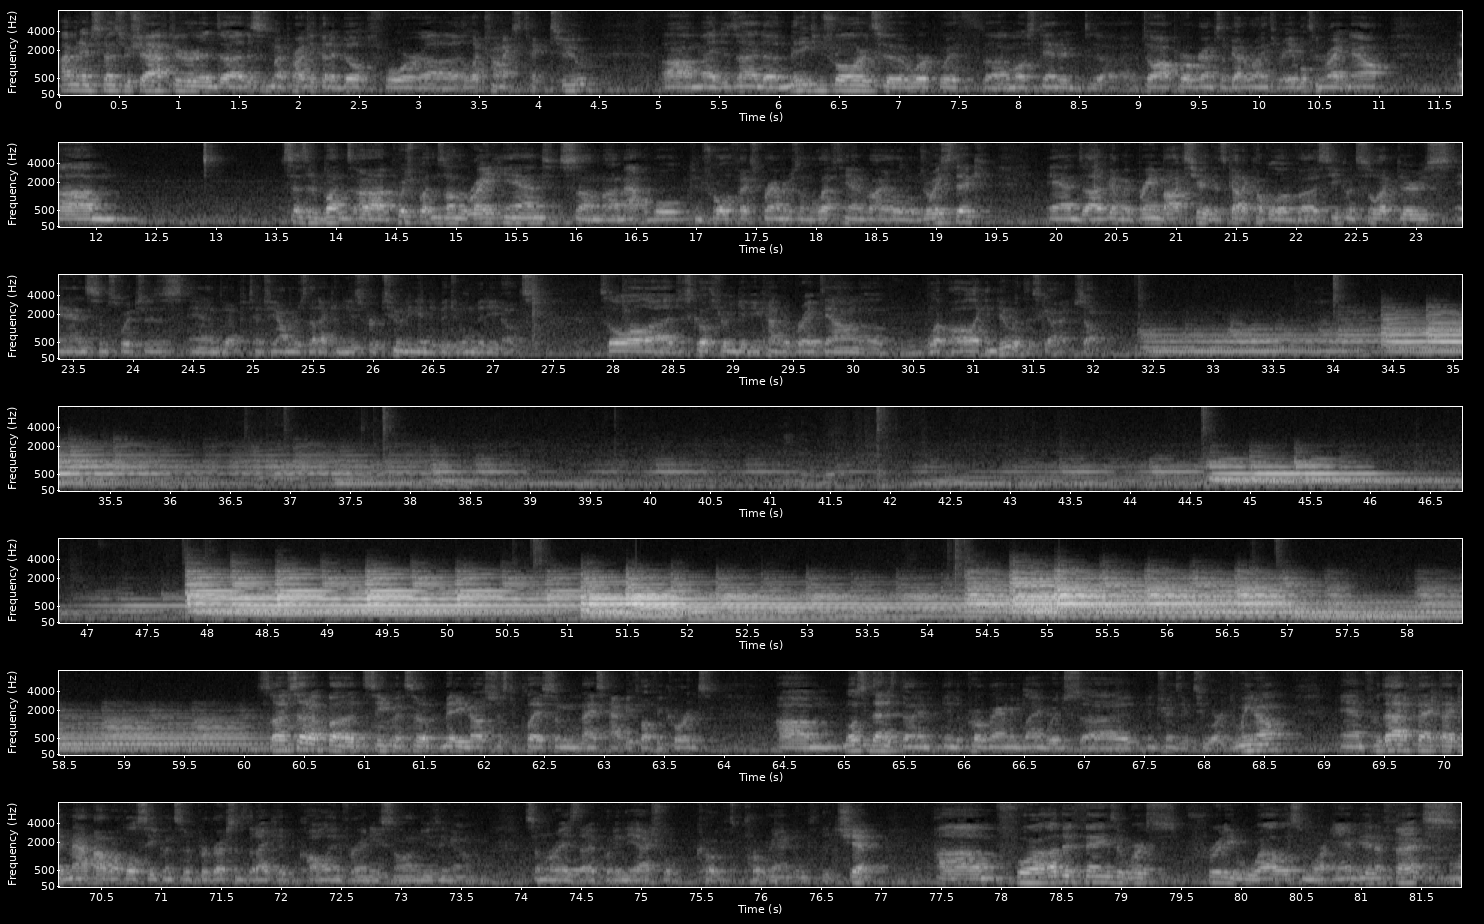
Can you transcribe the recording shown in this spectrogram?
Hi, my name's Spencer Shafter, and uh, this is my project that I built for uh, Electronics Tech 2. Um, I designed a MIDI controller to work with uh, most standard uh, DAW programs. I've got it running through Ableton right now. Um, sensitive buttons, uh, push buttons on the right hand, some uh, mappable control effects parameters on the left hand via a little joystick. And I've got my brain box here that's got a couple of sequence selectors and some switches and potentiometers that I can use for tuning individual MIDI notes. So I'll uh, just go through and give you kind of a breakdown of what all I can do with this guy. So. I've set up a sequence of MIDI notes just to play some nice, happy, fluffy chords. Um, most of that is done in, in the programming language uh, intrinsic to Arduino. And for that effect, I could map out a whole sequence of progressions that I could call in for any song using um, some arrays that I put in the actual code that's programmed into the chip. Um, for other things, it works pretty well with some more ambient effects.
